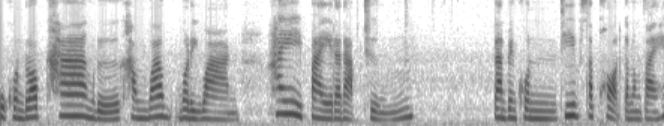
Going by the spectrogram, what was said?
บุคคลรอบข้างหรือคำว่าบริวาร ให้ไประดับถึง การเป็นคนที่ซัพพอร์ตกำลังใจให้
